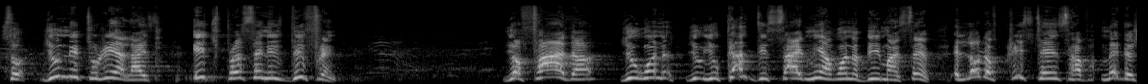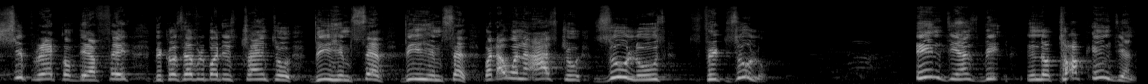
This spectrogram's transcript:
So you need to realize each person is different. Your father, you want you, you can't decide me, I want to be myself. A lot of Christians have made a shipwreck of their faith because everybody's trying to be himself, be himself. But I want to ask you, Zulus speak Zulu. Indians be, you know, talk Indian.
